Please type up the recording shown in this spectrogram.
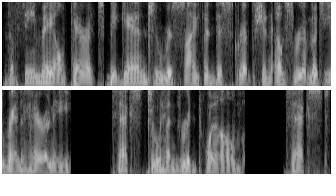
the female parrot began to recite a description of Srimati Radharani. Text 212. Text.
